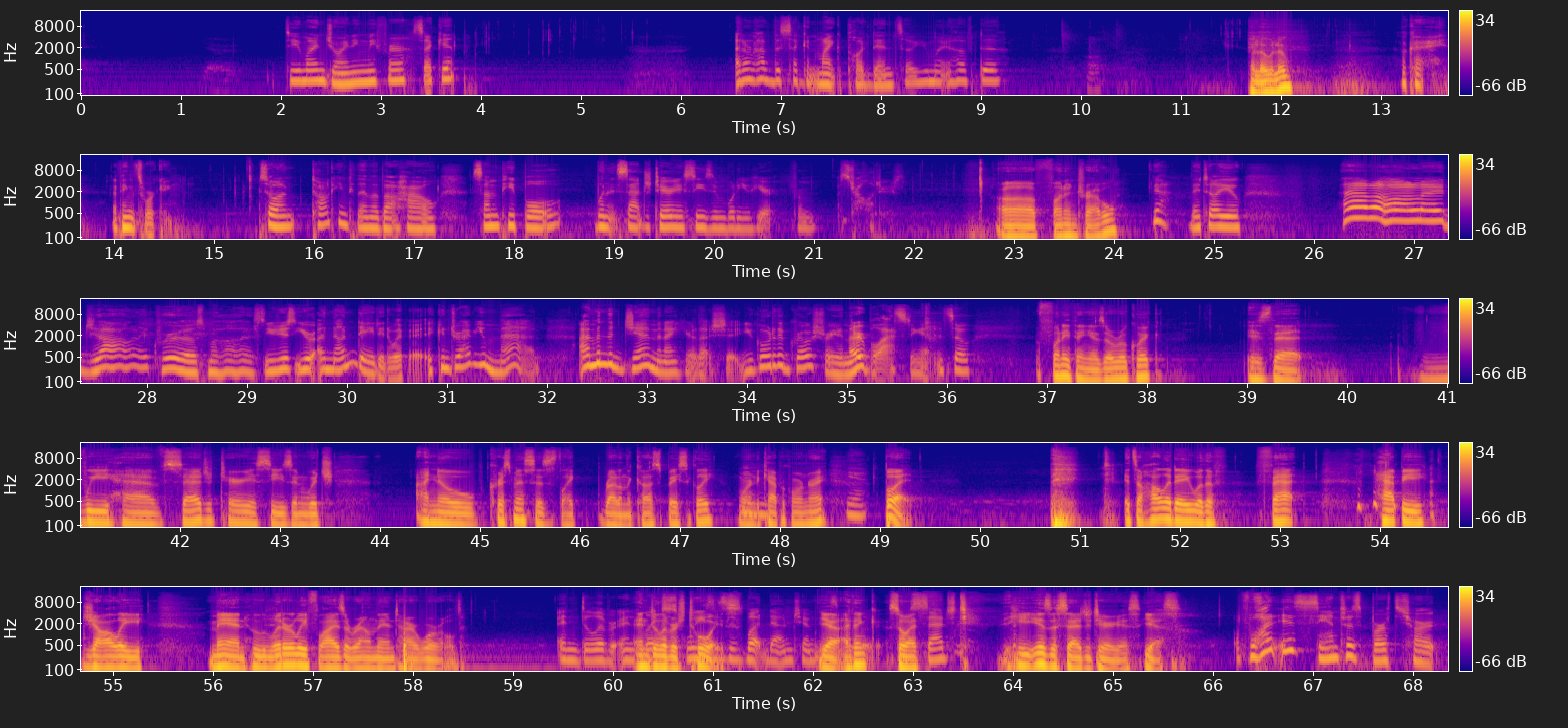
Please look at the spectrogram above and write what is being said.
do you mind joining me for a second? I don't have the second mic plugged in, so you might have to. Hello, hello. Okay, I think it's working. So I'm talking to them about how some people when it's Sagittarius season, what do you hear from astrologers? Uh, fun and travel. Yeah, they tell you, "Have a holly jolly Christmas." You just you're inundated with it. It can drive you mad. I'm in the gym and I hear that shit. You go to the grocery and they're blasting it, and so. Funny thing is, oh, real quick, is that we have Sagittarius season, which I know Christmas is like right on the cusp, basically more mm-hmm. into Capricorn, right? Yeah. But it's a holiday with a fat, happy, jolly man who literally flies around the entire world and deliver and, and like delivers toys. His butt down chimney. Yeah, I think so. I he is a Sagittarius. Yes. What is Santa's birth chart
